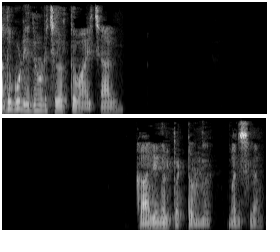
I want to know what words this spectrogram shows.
അതുകൂടി ഇതിനോട് ചേർത്ത് വായിച്ചാൽ കാര്യങ്ങൾ പെട്ടെന്ന് മനസ്സിലാവും.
